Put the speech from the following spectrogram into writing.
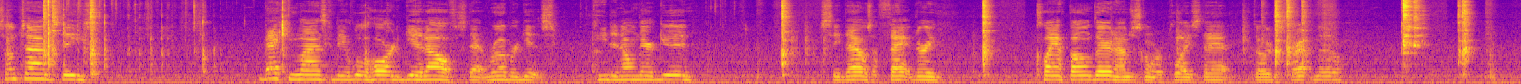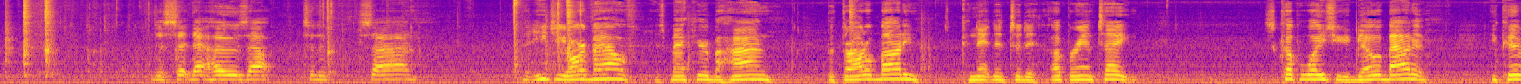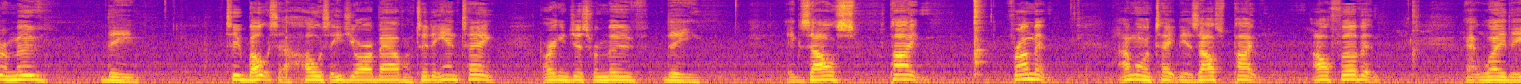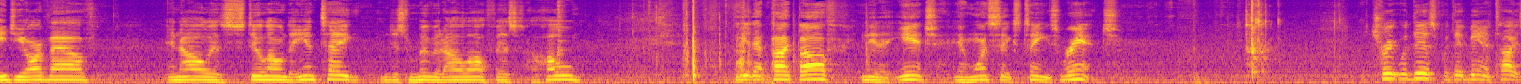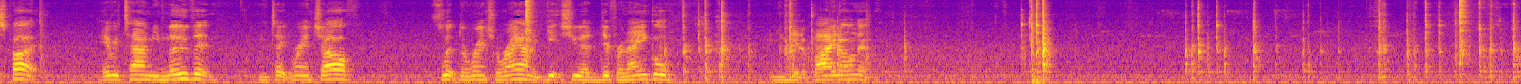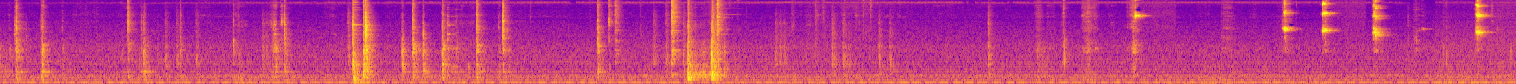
Sometimes these vacuum lines can be a little hard to get off as that rubber gets heated on there good. See, that was a factory clamp on there, and I'm just going to replace that. Throw the scrap metal. Just set that hose out to the side. The EGR valve is back here behind the throttle body, connected to the upper intake. There's a couple ways you could go about it. You could remove the two bolts that holds the EGR valve onto the intake or you can just remove the exhaust pipe from it. I'm going to take the exhaust pipe off of it. That way the EGR valve and all is still on the intake and just remove it all off as a whole. Get that pipe off, you need an inch and 1 16th wrench trick with this, with it being a tight spot, every time you move it, you take the wrench off, flip the wrench around, it gets you at a different angle, and you get a bite on it.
